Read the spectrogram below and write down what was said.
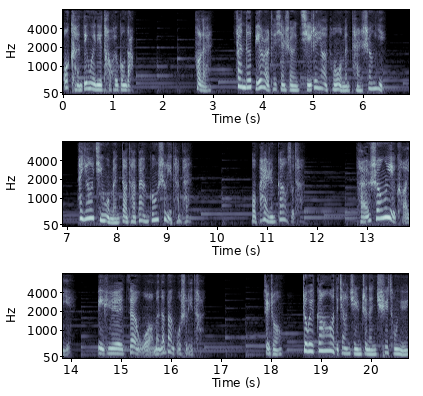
我肯定为你讨回公道。”后来，范德比尔特先生急着要同我们谈生意，他邀请我们到他办公室里谈判。我派人告诉他，谈生意可以，必须在我们的办公室里谈。最终，这位高傲的将军只能屈从于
